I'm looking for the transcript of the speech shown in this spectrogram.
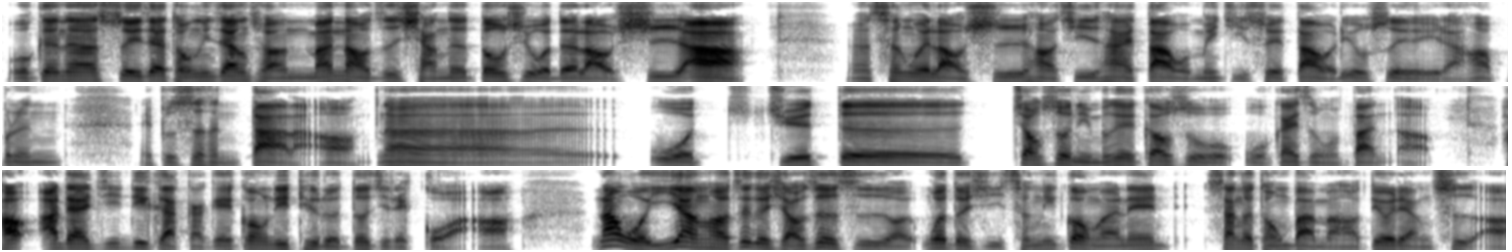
我跟他睡在同一张床，满脑子想的都是我的老师啊。呃，称为老师哈，其实他也大我没几岁，大我六岁而已啦哈，不能也不是很大了啊。那我觉得教授，你们可以告诉我，我该怎么办啊？好，阿呆基你嘎嘎给讲，你抽了多几个卦啊？那我一样哈，这个小册子我都是成立共啊，那三个铜板嘛哈，丢两次啊，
